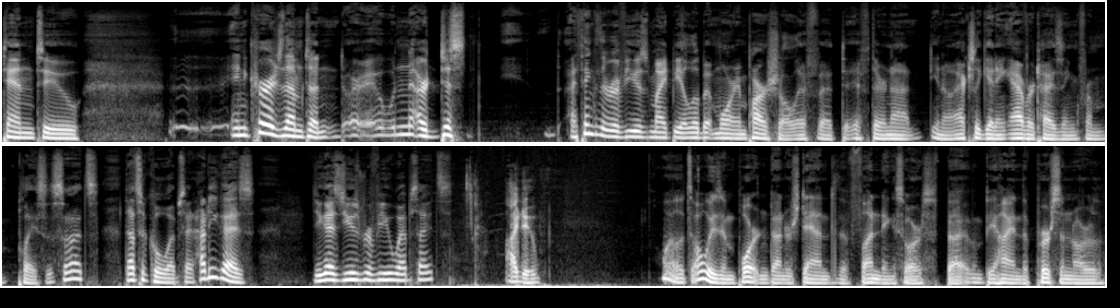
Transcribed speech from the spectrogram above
tend to encourage them to or, or just I think the reviews might be a little bit more impartial if it, if they're not you know actually getting advertising from places. So that's that's a cool website. How do you guys do? You guys use review websites? I do. Well, it's always important to understand the funding source behind the person or the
